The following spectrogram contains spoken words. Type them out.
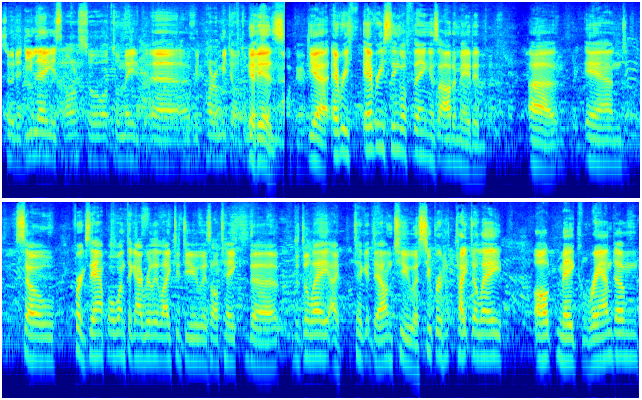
So the delay is also automated uh, with parameter automation. It is. Okay. Yeah, every every single thing is automated, uh, and so for example, one thing I really like to do is I'll take the the delay, I take it down to a super tight delay. I'll make random,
